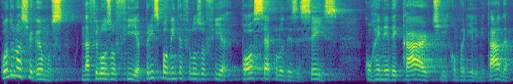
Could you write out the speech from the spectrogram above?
Quando nós chegamos na filosofia, principalmente a filosofia pós-século XVI, com René Descartes e Companhia Limitada,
